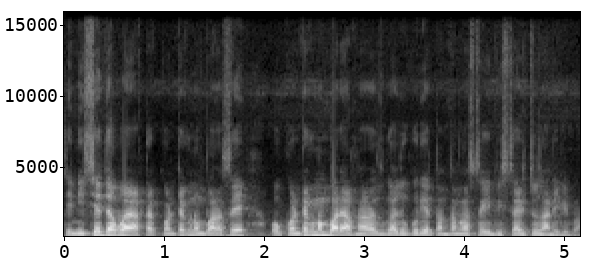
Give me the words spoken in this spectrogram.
যে নিচে দেওয়া একটা কন্ট্যাক্ট নম্বর আছে। ও কন্ট্যাক্ট নম্বরে আপনারা যোগাযোগ করিয়া তান্তান কাছ থেকে বিস্তারিত জানি দিবা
